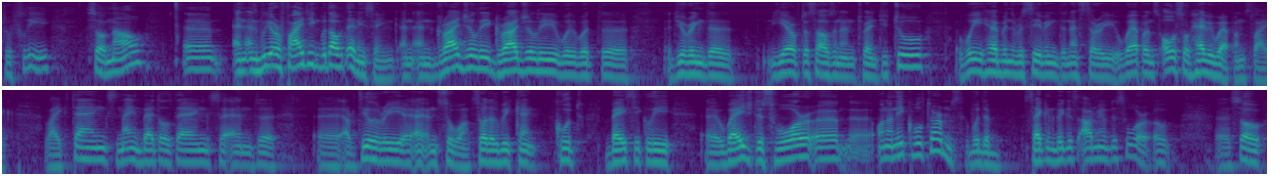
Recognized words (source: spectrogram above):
to flee. So now uh, and and we are fighting without anything. And and gradually gradually with, with uh, during the year of 2022 we have been receiving the necessary weapons, also heavy weapons like like tanks, main battle tanks, and uh, uh, artillery, uh, and so on, so that we can could basically wage this war on an equal terms with the second biggest army of this war. Oh, so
